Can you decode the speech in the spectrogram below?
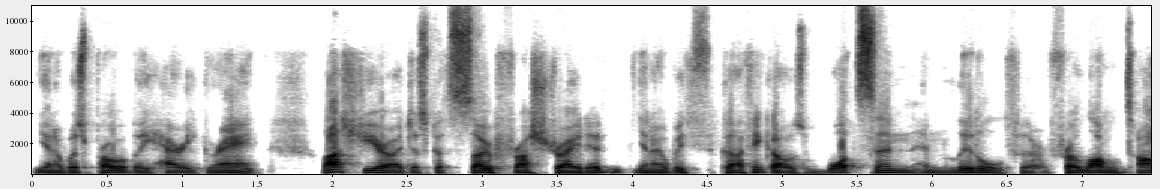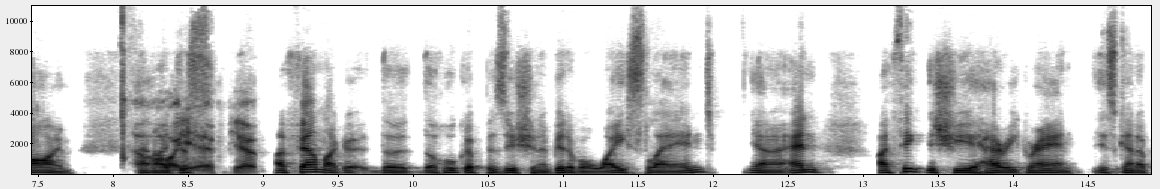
you know, was probably Harry Grant. Last year, I just got so frustrated, you know, with I think I was Watson and Little for, for a long time, and oh, I just yeah, yeah. I found like a, the the hooker position a bit of a wasteland, you know, and I think this year Harry Grant is going to.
